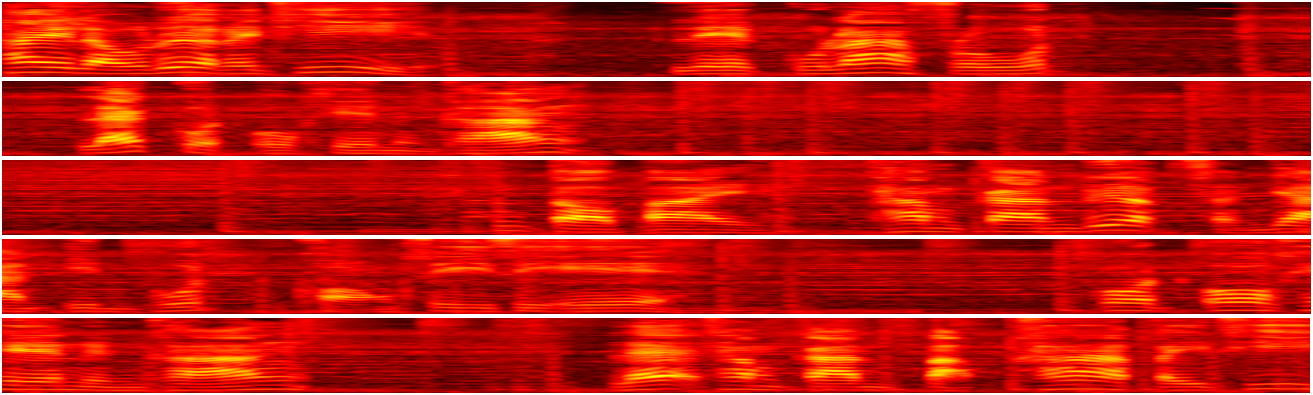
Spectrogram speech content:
ให้เราเลือกไอ้ที่ regular fruit และกดโอเคหนึ่งครั้งขั้นต่อไปทำการเลือกสัญญาณ Input ของ CCA กดโอเคหนึ่งครั้ง และทำการปรับค่าไปที่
